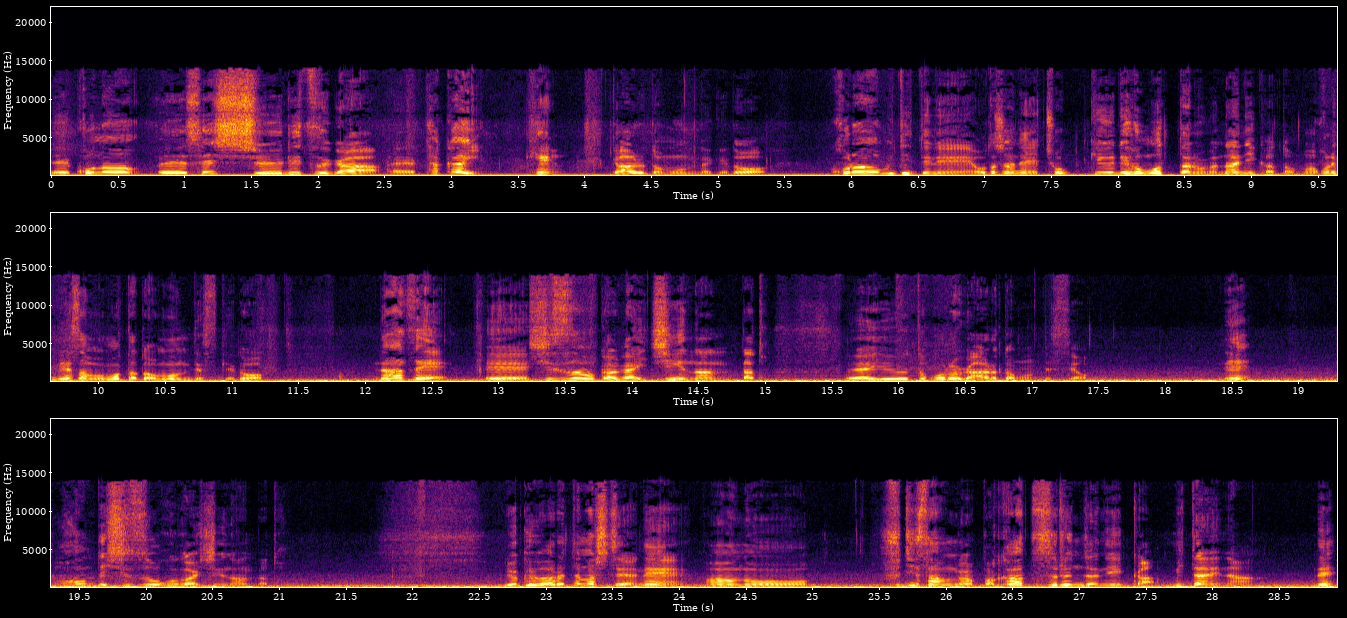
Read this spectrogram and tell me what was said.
えこの、え接種率が、え高い県があると思うんだけど、これを見ててね、私はね、直球で思ったのが何かと。まあこれ皆さんも思ったと思うんですけど、なぜ、えー静岡が1位なんだと、えいうところがあると思うんですよ。ね？なんで静岡が1位なんだと？よく言われてましたよね。あのー富士山が爆発するんじゃねえか、みたいな、ね、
